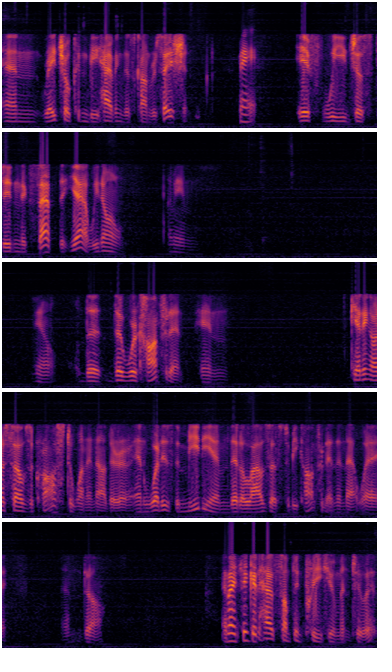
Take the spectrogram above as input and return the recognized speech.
and Rachel couldn't be having this conversation Right. if we just didn't accept that, yeah, we don't, I mean, you know, the, that we're confident in getting ourselves across to one another and what is the medium that allows us to be confident in that way. And, uh, and I think it has something pre-human to it,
